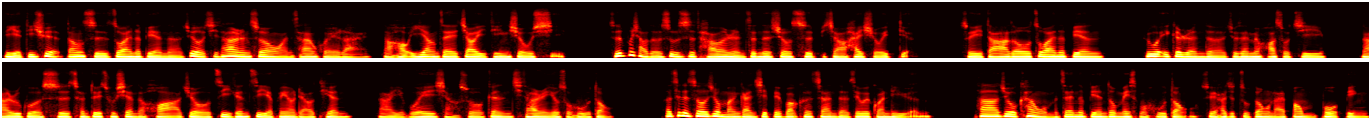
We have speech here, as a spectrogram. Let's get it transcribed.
也的确，当时坐在那边呢，就有其他人吃完晚餐回来，然后一样在交易厅休息。只是不晓得是不是台湾人真的就是比较害羞一点，所以大家都坐在那边。如果一个人的就在那边划手机，那如果是成队出现的话，就自己跟自己的朋友聊天，那也不会想说跟其他人有所互动。而这个时候就蛮感谢背包客栈的这位管理员，他就看我们在那边都没什么互动，所以他就主动来帮我们破冰，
